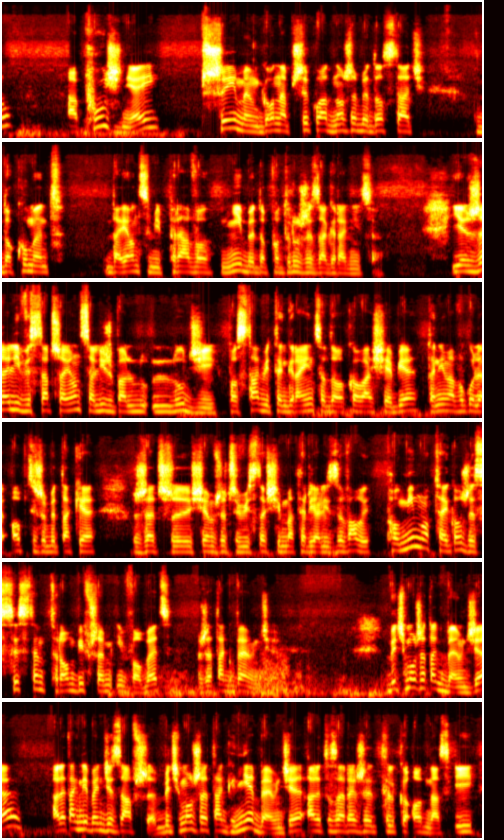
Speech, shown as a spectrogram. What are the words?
a później przyjmę go na przykład, no, żeby dostać dokument dający mi prawo niby do podróży za granicę. Jeżeli wystarczająca liczba lu- ludzi postawi tę granicę dookoła siebie, to nie ma w ogóle opcji, żeby takie rzeczy się w rzeczywistości materializowały, pomimo tego, że system trąbi wszem i wobec, że tak będzie. Być może tak będzie, ale tak nie będzie zawsze. Być może tak nie będzie, ale to zależy tylko od nas. I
